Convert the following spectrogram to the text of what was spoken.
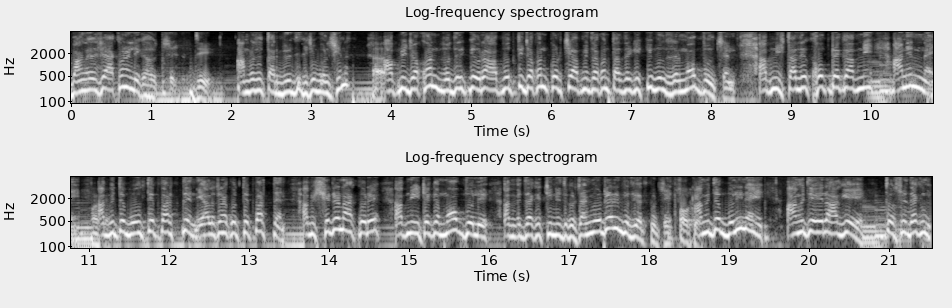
বাংলাদেশে এখনও লেখা হচ্ছে। জি। আমরা তো তার বিরুদ্ধে কিছু বলছি না। আপনি যখন ওদেরকে ওরা আপত্তি যখন করছে আপনি তখন তাদেরকে কি বলতেছেন মব বলছেন। আপনি তাদের ক্ষোভটাকে আপনি আনেন নাই। আপনি তো বলতে পারতেন এই আলোচনা করতে পারতেন। আপনি সেটা না করে আপনি এটাকে মব বলে আপনি তাকে চিহ্নিত করছেন। আমি ওটারই প্রতিবাদ করছি। আমি তো বলি নাই আমি তো এর আগে তসমিন দেখুন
